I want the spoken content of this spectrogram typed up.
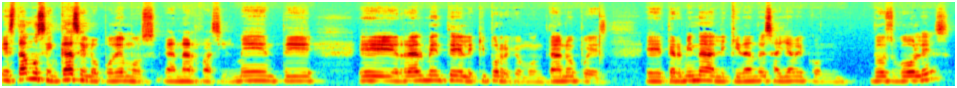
estamos en casa y lo podemos ganar fácilmente. Eh, realmente el equipo regiomontano pues eh, termina liquidando esa llave con dos goles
